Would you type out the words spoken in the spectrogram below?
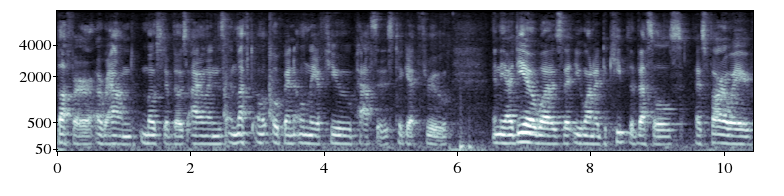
buffer around most of those islands and left open only a few passes to get through. And the idea was that you wanted to keep the vessels as far away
